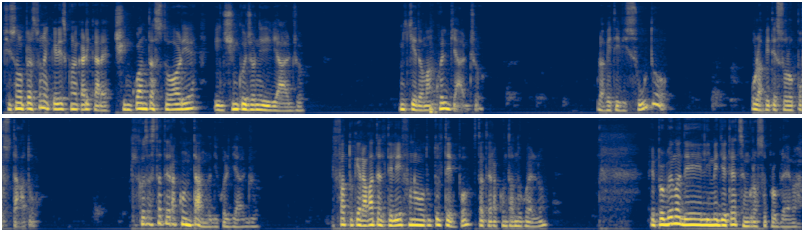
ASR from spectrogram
ci sono persone che riescono a caricare 50 storie in 5 giorni di viaggio mi chiedo, ma quel viaggio l'avete vissuto o l'avete solo postato? Che cosa state raccontando di quel viaggio? Il fatto che eravate al telefono tutto il tempo? State raccontando quello? Il problema dell'immediatezza è un grosso problema.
